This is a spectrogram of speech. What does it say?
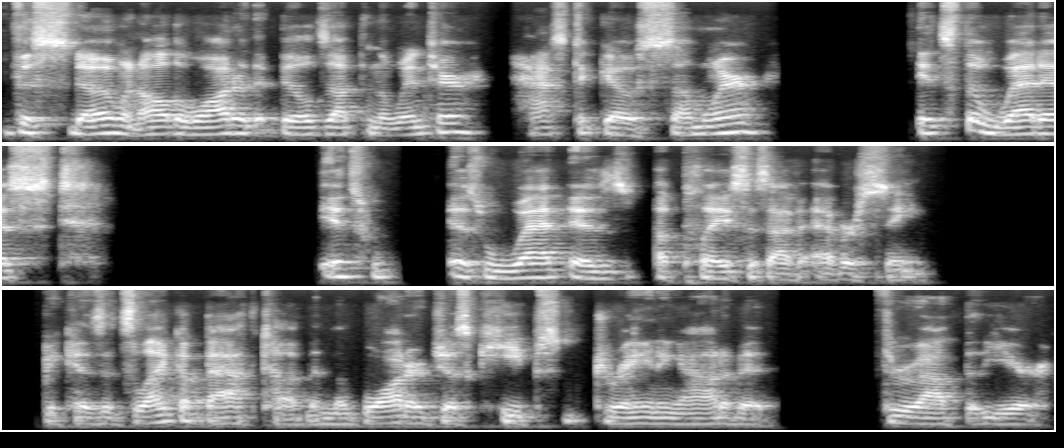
the snow and all the water that builds up in the winter has to go somewhere. It's the wettest. It's as wet as a place as I've ever seen because it's like a bathtub and the water just keeps draining out of it throughout the year.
